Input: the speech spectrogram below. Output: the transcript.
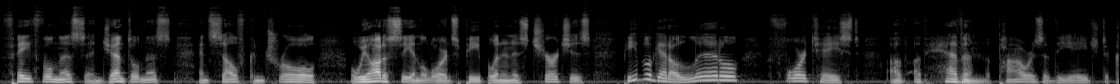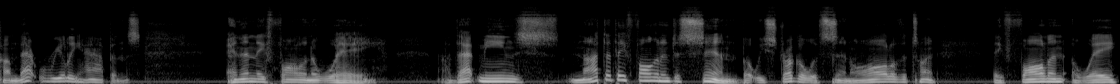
faithfulness and gentleness and self control. We ought to see in the Lord's people and in his churches, people get a little foretaste of, of heaven, the powers of the age to come. That really happens. And then they've fallen away uh, that means not that they've fallen into sin, but we struggle with sin all of the time. They've fallen away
